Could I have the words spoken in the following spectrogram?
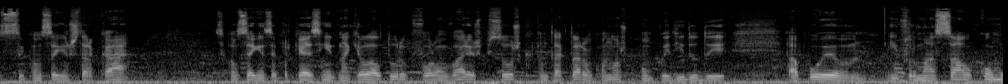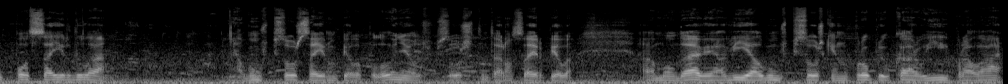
se conseguem estar cá, se conseguem ser, porque é seguinte, naquela altura que foram várias pessoas que contactaram connosco com um pedido de apoio, informação, como pode sair de lá. Algumas pessoas saíram pela Polónia, outras pessoas tentaram sair pela Moldávia, havia algumas pessoas que no próprio carro iam para lá.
